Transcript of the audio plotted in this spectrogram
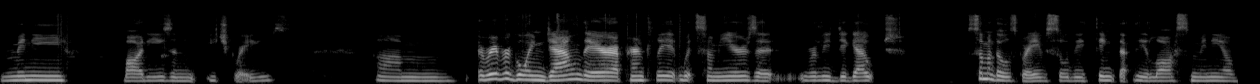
many bodies in each graves. Um, a river going down there, apparently with some years it really dig out some of those graves. So they think that they lost many of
